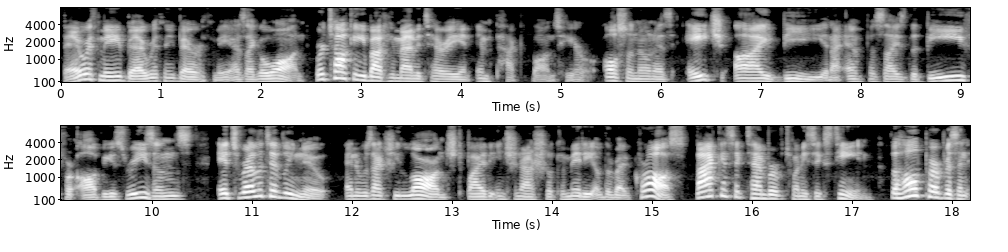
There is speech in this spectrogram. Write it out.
Bear with me, bear with me, bear with me as I go on. We're talking about humanitarian impact bonds here, also known as HIB, and I emphasize the B for obvious reasons. It's relatively new, and it was actually launched by the International Committee of the Red Cross back in September of 2016. The whole purpose and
